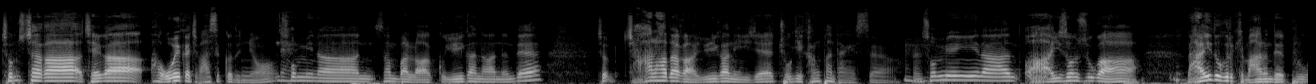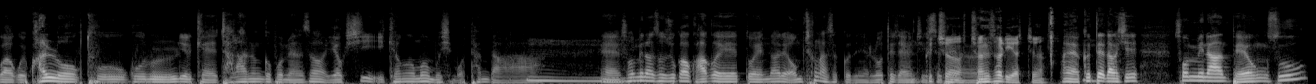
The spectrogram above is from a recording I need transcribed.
점수 차가 제가 한 5회까지 봤었거든요. 네. 손민환 선발 나왔고 유희관 나왔는데 좀 잘 하다가 유희관이 이제 조기 강판 당했어요. 음. 손민환 와이 선수가 나이도 그렇게 많은데 불구하고 관록 투구를 이렇게 잘하는 거 보면서 역시 이 경험은 무시 못한다. 음. 예, 손민환 선수가 과거에 또 옛날에 엄청났었거든요. 롯데 자이언츠 있을 그쵸. 때는. 전설이었죠. 예, 그때 당시 손민환, 배영수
